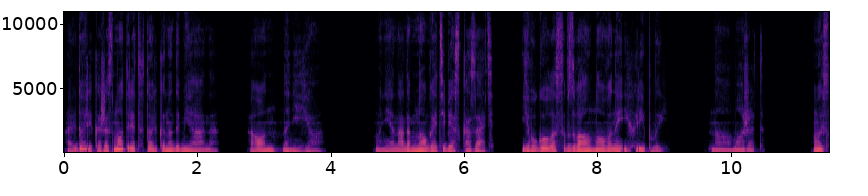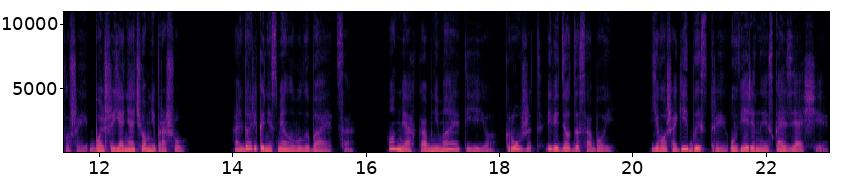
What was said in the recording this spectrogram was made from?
Альдорика же смотрит только на Дамиана, а он на нее. «Мне надо многое тебе сказать». Его голос взволнованный и хриплый. «Но, может...» «Выслушай, больше я ни о чем не прошу». Альдорика несмело улыбается. Он мягко обнимает ее, кружит и ведет за собой. Его шаги быстрые, уверенные, скользящие.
